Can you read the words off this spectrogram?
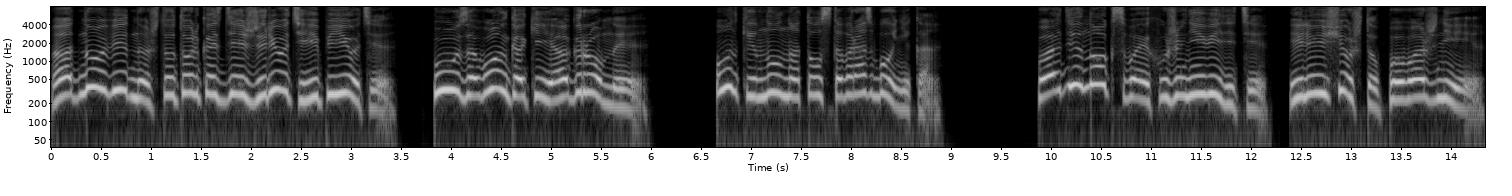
Одно видно, что только здесь жрете и пьете. Пузо вон какие огромные!» Он кивнул на толстого разбойника. «Поди ног своих уже не видите, или еще что поважнее?»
